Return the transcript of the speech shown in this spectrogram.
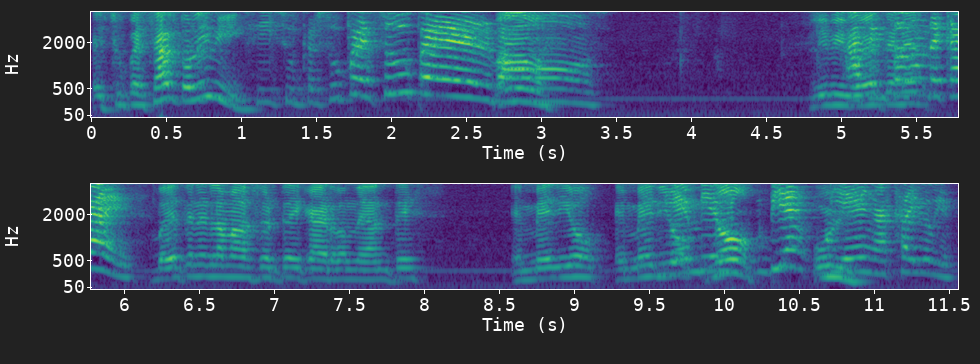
El super salto, Libby. Sí, súper, súper, súper. Vamos. Vamos. Libby, voy a Atento a tener. dónde caes. Voy a tener la mala suerte de caer donde antes. En medio, en medio. Bien, bien, no. bien, Uy. bien, has caído bien.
